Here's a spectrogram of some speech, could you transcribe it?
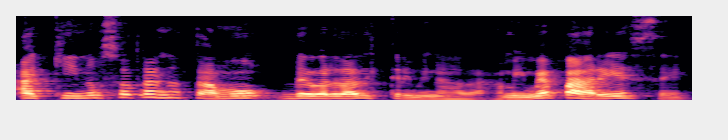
aquí nosotras no estamos de verdad discriminadas. A mí me parece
